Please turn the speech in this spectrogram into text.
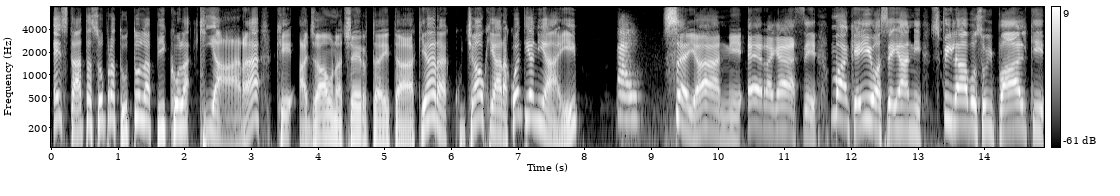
è stata soprattutto la piccola Chiara, che ha già una certa età. Chiara, ciao Chiara, quanti anni hai? Sei. Sei anni, eh ragazzi, ma anche io a sei anni sfilavo sui palchi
